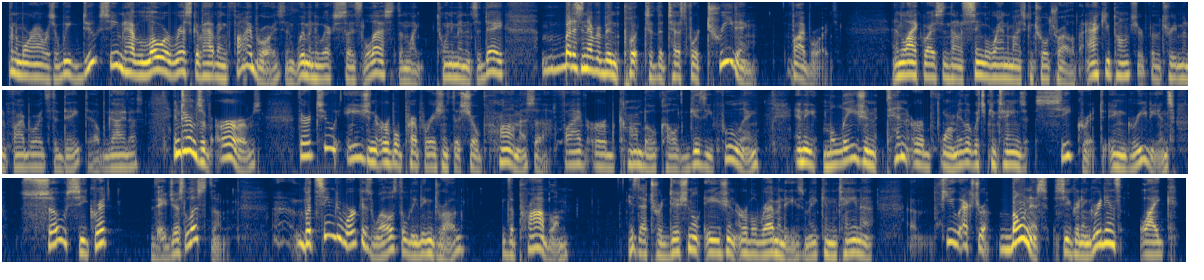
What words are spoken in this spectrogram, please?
Or more hours a week do seem to have lower risk of having fibroids than women who exercise less than like 20 minutes a day, but it's never been put to the test for treating fibroids. And likewise, there's not a single randomized controlled trial of acupuncture for the treatment of fibroids to date to help guide us. In terms of herbs, there are two Asian herbal preparations that show promise, a five-herb combo called Guizhi Fuling, and a Malaysian 10-herb formula which contains secret ingredients, so secret they just list them, but seem to work as well as the leading drug. The problem is that traditional Asian herbal remedies may contain a, a few extra bonus secret ingredients like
